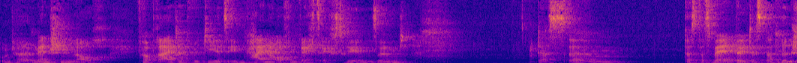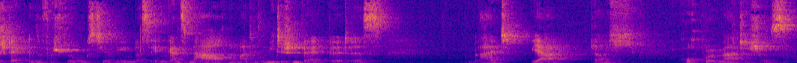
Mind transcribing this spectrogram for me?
unter Menschen auch verbreitet wird, die jetzt eben keine offen Rechtsextremen sind. Das ähm, dass das Weltbild, das da drin steckt in so Verschwörungstheorien, das eben ganz nah auch einem antisemitischen Weltbild ist, halt, ja, glaube ich, hochproblematisch ist.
